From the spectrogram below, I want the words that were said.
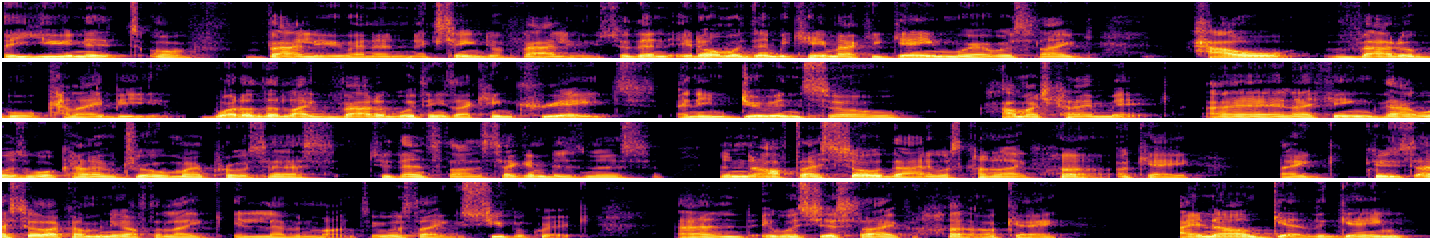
a unit of value and an exchange of value. So then it almost then became like a game where it was like, how valuable can I be? What are the like valuable things I can create? And in doing so, how much can I make? And I think that was what kind of drove my process to then start the second business. And after I sold that, it was kind of like, huh, okay. Like, cause I sold that company after like 11 months. It was like super quick. And it was just like, huh, okay. I now get the game.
